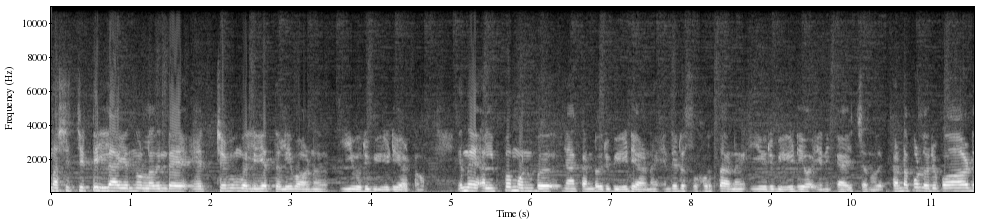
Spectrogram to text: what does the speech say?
നശിച്ചിട്ടില്ല എന്നുള്ളതിന്റെ ഏറ്റവും വലിയ തെളിവാണ് ഈ ഒരു വീഡിയോ കേട്ടോ ഇന്ന് അല്പം മുൻപ് ഞാൻ കണ്ട ഒരു വീഡിയോ ആണ് എന്റെ ഒരു സുഹൃത്താണ് ഈ ഒരു വീഡിയോ എനിക്ക് അയച്ചത്. കണ്ടപ്പോൾ ഒരുപാട്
